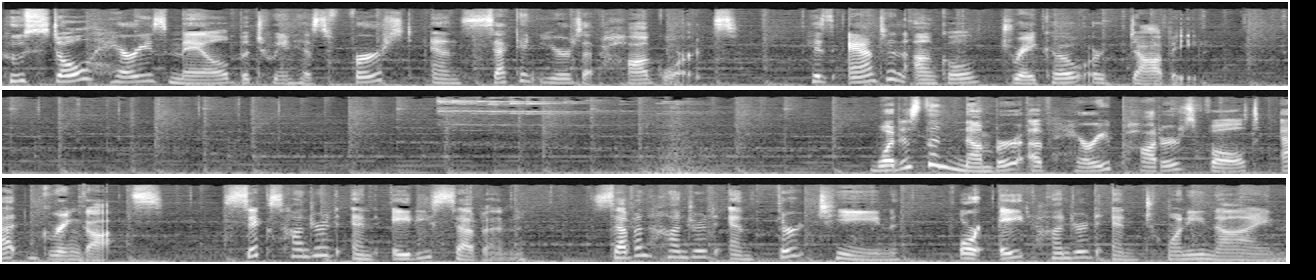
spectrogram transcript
Who stole Harry's mail between his first and second years at Hogwarts? His aunt and uncle, Draco or Dobby? What is the number of Harry Potter's vault at Gringotts? 687, 713, or 829?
